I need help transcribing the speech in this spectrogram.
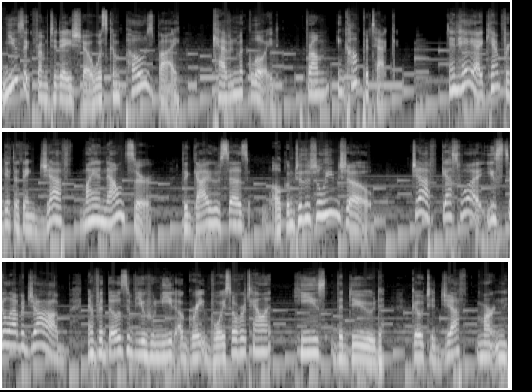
Music from today's show was composed by Kevin MacLeod from Incompetech. And hey, I can't forget to thank Jeff, my announcer, the guy who says, Welcome to the Chalene Show. Jeff, guess what? You still have a job. And for those of you who need a great voiceover talent, he's the dude. Go to Jeff Martin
